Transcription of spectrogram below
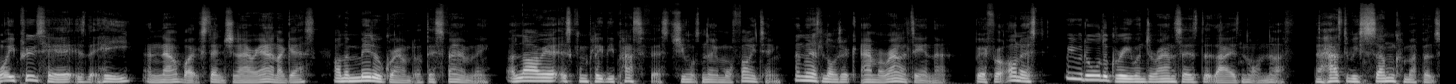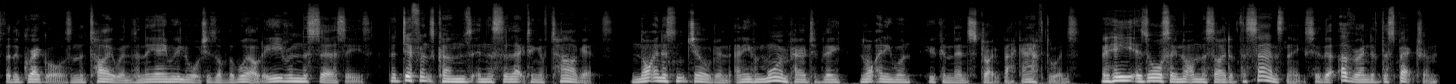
What he proves here is that he, and now by extension Arianne, I guess, are the middle ground of this family. Ellaria is completely pacifist, she wants no more fighting, and there's logic and morality in that. But if we're honest, we would all agree when Doran says that that is not enough. There has to be some comeuppance for the Gregors and the Tywins and the Aemon Lorches of the world, even the Cerseis. The difference comes in the selecting of targets. Not innocent children, and even more imperatively, not anyone who can then strike back afterwards. But he is also not on the side of the Sand Snakes, are the other end of the spectrum.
